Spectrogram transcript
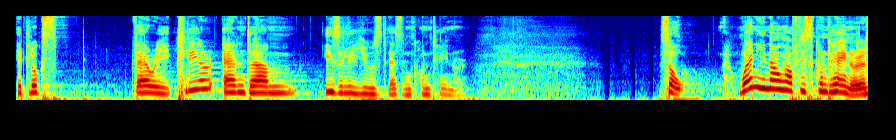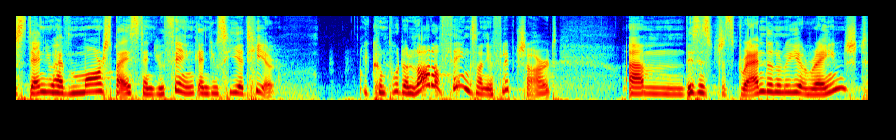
It looks very clear and um, easily used as a container. So when you now have these containers, then you have more space than you think, and you see it here. You can put a lot of things on your flip chart. Um, this is just randomly arranged,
